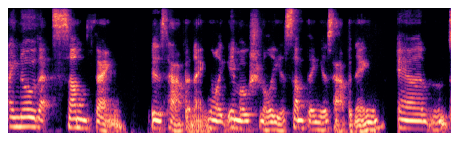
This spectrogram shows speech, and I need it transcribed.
I know that something is happening, like emotionally, is something is happening. And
